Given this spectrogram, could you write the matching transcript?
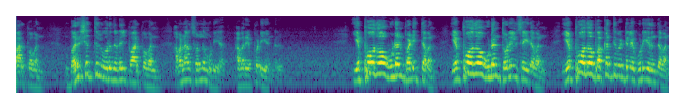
பார்ப்பவன் வருஷத்தில் ஒரு தடவை பார்ப்பவன் அவனால் சொல்ல முடியாது. அவர் எப்படி என்று? எப்போதோ உடன் படித்தவன் எப்போதோ உடன் தொழில் செய்தவன் எப்போதோ பக்கத்து வீட்டிலே குடியிருந்தவன்.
